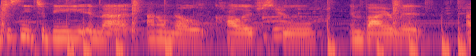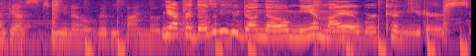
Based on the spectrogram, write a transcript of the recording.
just need to be in that I don't know college school environment. I guess to you know really find motivation. Yeah, for those of you who don't know, me and Maya were commuters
